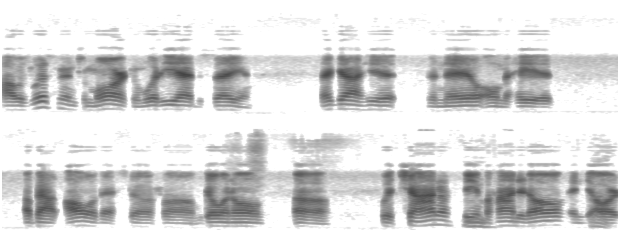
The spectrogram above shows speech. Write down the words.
I was listening to Mark and what he had to say, and that guy hit the nail on the head about all of that stuff um, going on uh, with China being behind it all, and our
